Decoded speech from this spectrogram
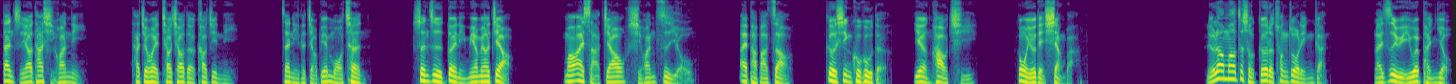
但只要它喜欢你，它就会悄悄地靠近你，在你的脚边磨蹭，甚至对你喵喵叫。猫爱撒娇，喜欢自由，爱趴趴照，个性酷酷的。也很好奇，跟我有点像吧。《流浪猫》这首歌的创作灵感来自于一位朋友，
